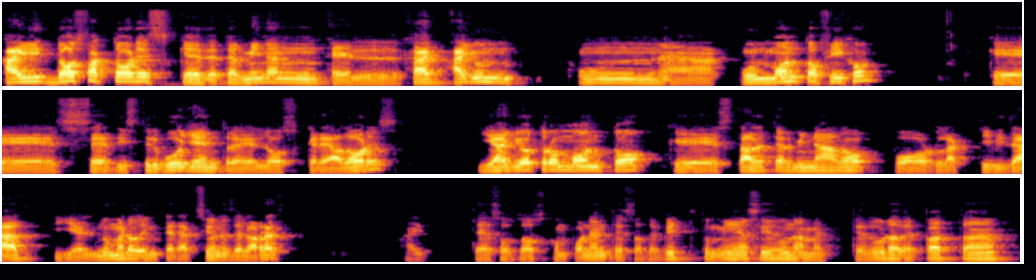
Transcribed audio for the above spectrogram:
Hay dos factores que determinan el Hype. Hay un, un, un monto fijo que se distribuye entre los creadores y hay otro monto que está determinado por la actividad y el número de interacciones de la red. De esos dos componentes. Lo de Bit2Me ha sido una metedura de pata.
